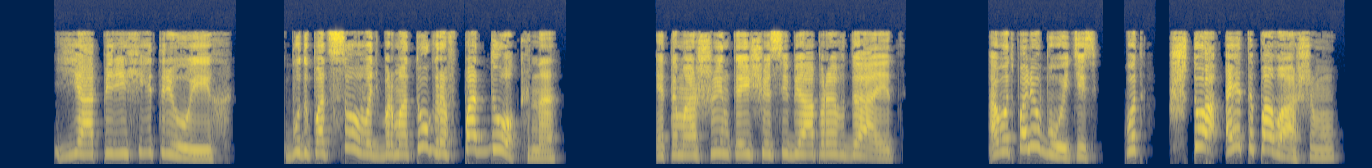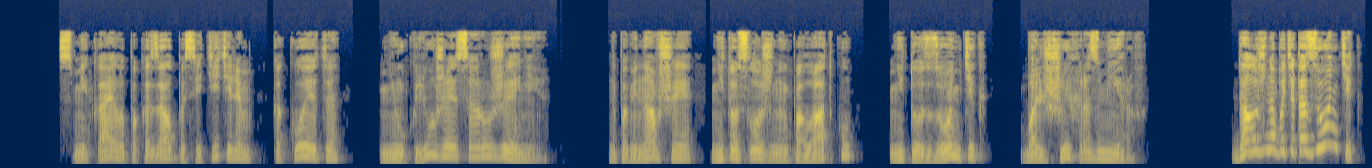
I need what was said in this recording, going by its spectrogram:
я перехитрю их. Буду подсовывать барматограф под окна. Эта машинка еще себя оправдает. А вот полюбуйтесь, вот что это по-вашему?» Смекайло показал посетителям какое-то неуклюжее сооружение, напоминавшее не то сложенную палатку, не то зонтик больших размеров. «Должно быть, это зонтик?»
